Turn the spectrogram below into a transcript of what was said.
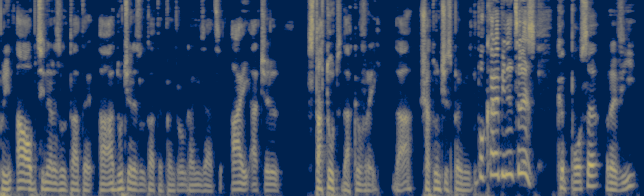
prin a obține rezultate, a aduce rezultate pentru organizație. Ai acel statut, dacă vrei, da? Și atunci îți permiți. După care, bineînțeles, că poți să revii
